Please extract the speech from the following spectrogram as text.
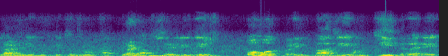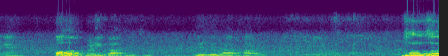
लाडली जी के चरणों का दृढ़ आश्रय लीजिए। बहुत बड़ी बाजी हम जीत रहे हैं। बहुत बड़ी बाजी जीत जय जय राधा। जय जय।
